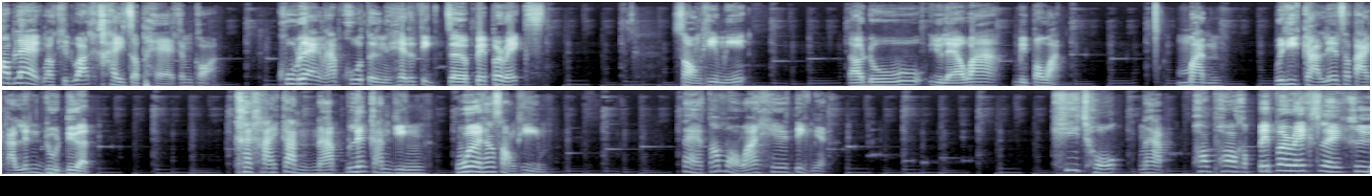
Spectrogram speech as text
อบแรกเราคิดว่าใครจะแพ้กันก่อน คู่แรกนะครับ คู่ตึง h e r e t i c เจอ Paper Rex สองทีมนี้ เราดูอยู่แล้วว่ามีประวัติ มันวิธีการเล่นสไตล์การเล่นดูเดือด คล้ายๆกันนะครับ เรื่องการยิงเวอร์ทั้งสองทีม แต่ต้องบอกว่า h e r e t i c เนี่ยขี้โชกนะครับ พอๆกับ Paper Rex เลยคือ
